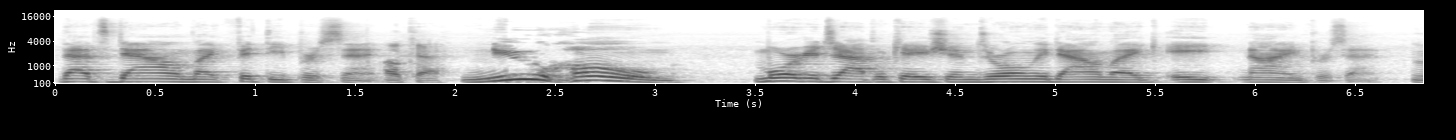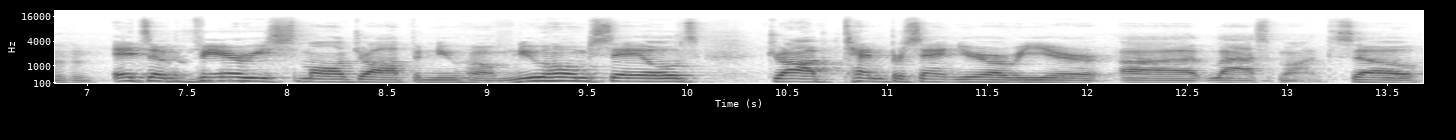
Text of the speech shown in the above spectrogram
that's down like 50% okay new home mortgage applications are only down like 8 9% mm-hmm. it's a very small drop in new home new home sales dropped 10% year over year uh, last month. So,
